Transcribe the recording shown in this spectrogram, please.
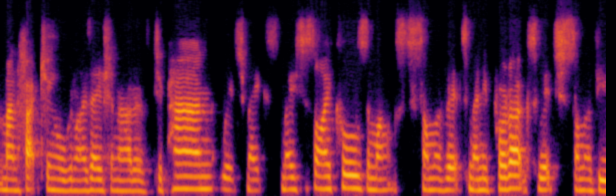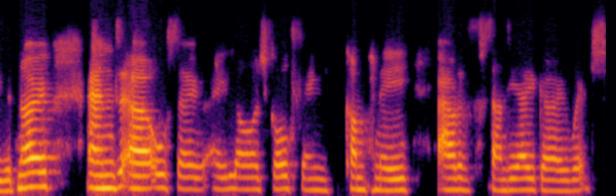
manufacturing organization out of Japan, which makes motorcycles amongst some of its many products, which some of you would know, and uh, also a large golfing company out of San Diego, which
